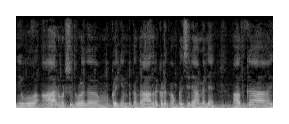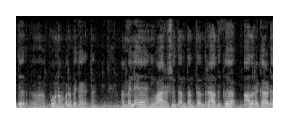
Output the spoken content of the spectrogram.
ನೀವು ಆರು ವರ್ಷದ ಒಳಗೆ ಮಕ್ಕಳಿಗೆ ಏನು ಬೇಕಂದ್ರೆ ಆಧಾರ್ ಕಾರ್ಡ್ ಕಂಪಲ್ಸರಿ ಆಮೇಲೆ ಅದಕ್ಕೆ ಇದು ಫೋನ್ ನಂಬರ್ ಬೇಕಾಗತ್ತೆ. ಆಮೇಲೆ ನೀವು ಆರು ವರ್ಷದ ಅಂತಂತಂದ್ರೆ ಅದಕ್ಕೆ ಆಧಾರ್ ಕಾರ್ಡ್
